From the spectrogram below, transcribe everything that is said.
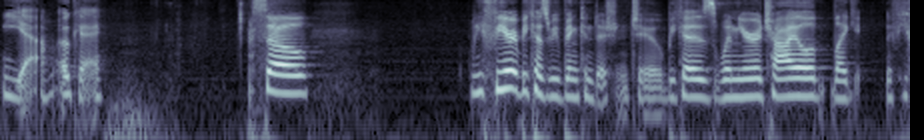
Yeah. Okay. So we fear it because we've been conditioned to. Because when you're a child, like if you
